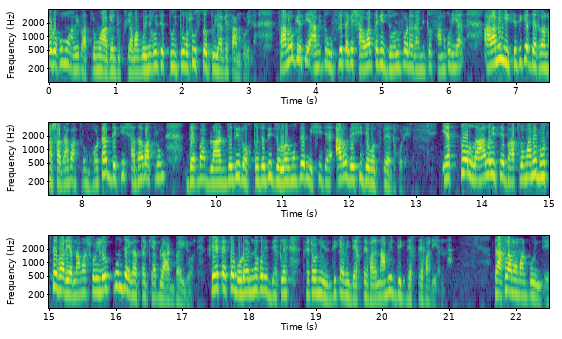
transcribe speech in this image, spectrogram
ওরকমও আমি বাথরুমও আগে ঢুকছি। আমার বইনে কইছে তুই তো অসুস্থ, তুই আগে স্নান করি না স্নানও গেছি, আমি তো উফরে থেকে শাওয়ার থেকে জল পড়ে আমি তো স্নান করিয়া আর আমি নিচে দিকে দেখলাম না, সাদা বাথরুম হঠাৎ দেখি সাদা বাথরুম দেখবা ব্লাড যদি রক্ত যদি জলের মধ্যে মিশি যায় আরও বেশি যেমন স্প্রেড করে। এত লাল হয়েছে বাথরুম আমি বুঝতে পারি না আমার শরীরের কোন জায়গা থেকে ব্লাড বাইরর ফ্যাট এত বড়, এমনি করে দেখলে ফ্যাটর নিজ দিকে আমি দেখতে পারি নাভির দিক দেখতে পারি না। ডাকলাম আমার বোনরে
